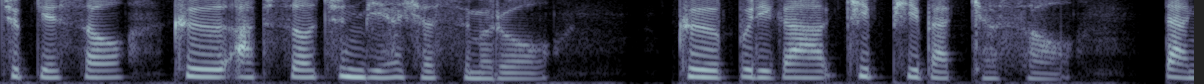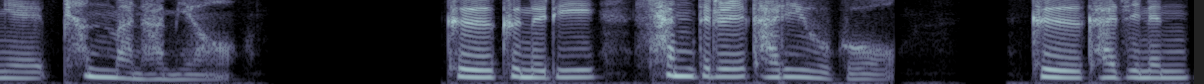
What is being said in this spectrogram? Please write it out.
주께서 그 앞서 준비하셨으므로 그 뿌리가 깊이 박혀서 땅에 편만하며 그 그늘이 산들을 가리우고 그 가지는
